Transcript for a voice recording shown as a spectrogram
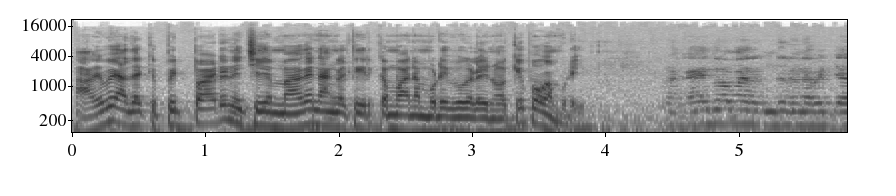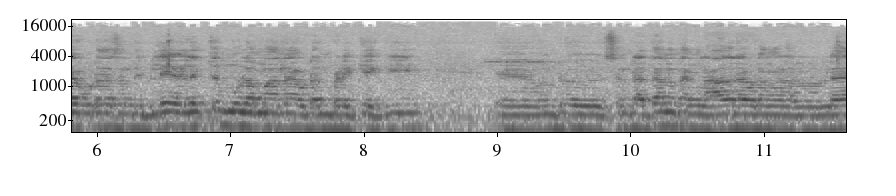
ஆகவே அதற்கு பிற்பாடு நிச்சயமாக நாங்கள் தீர்க்கமான முடிவுகளை நோக்கி போக முடியும். கயந்திரமாக இருந்து நடைபெற்ற ஊடக சந்திப்பிலே எழுத்து மூலமான உடன்படிக்கைக்கு ஒன்று சென்றால் தான் தங்கள் ஆதரவாளர்கள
